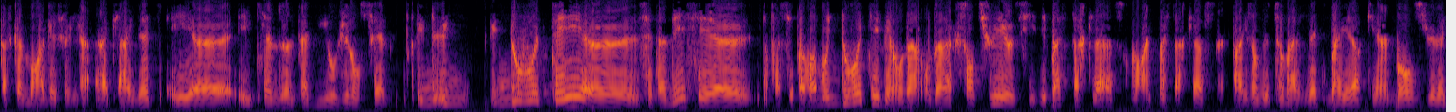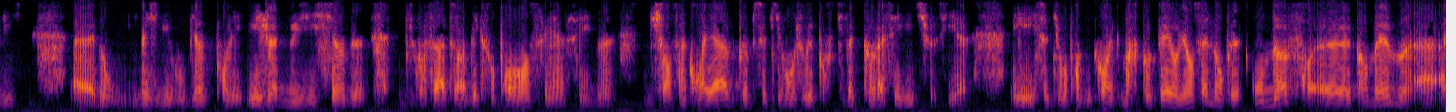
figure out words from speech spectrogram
Pascal Moragas à la clarinette et, euh, et Kian Zoltani au violoncelle. Une nouveauté euh, cette année, c'est euh, enfin c'est pas vraiment une nouveauté, mais on a on a accentué aussi des masterclass. On aura une masterclass par exemple de Thomas Wettmeyer qui est un immense violoniste. Euh, donc imaginez-vous bien pour les, les jeunes musiciens de, du conservatoire d'Aix-en-Provence, c'est une, une chance incroyable, comme ceux qui vont jouer pour Steven Kovacevic aussi, euh, et ceux qui vont prendre du cours avec Marc Copé au violoncelle. Donc euh, on offre euh, quand même à, à,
